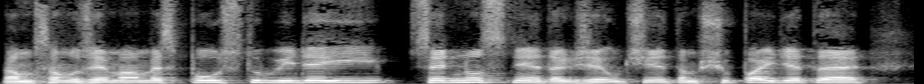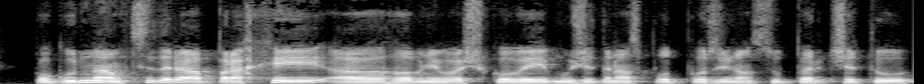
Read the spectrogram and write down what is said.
Tam samozřejmě máme spoustu videí přednostně, takže určitě tam šupajděte, pokud nám chcete dát prachy a hlavně Vaškovi, můžete nás podpořit na Superchatu.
